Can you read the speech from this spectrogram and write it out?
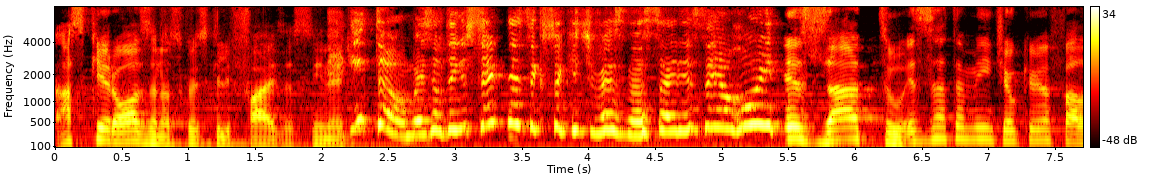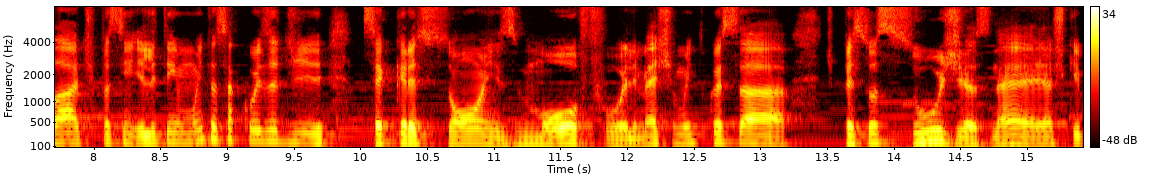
asquerosa nas coisas que ele faz, assim, né? Então, mas eu tenho certeza que isso aqui tivesse na série ia ser ruim. Exato, exatamente, é o que eu ia falar. Tipo assim, ele tem muito essa coisa de secreções, mofo, ele mexe muito com essa. de pessoas sujas, né? Eu acho que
